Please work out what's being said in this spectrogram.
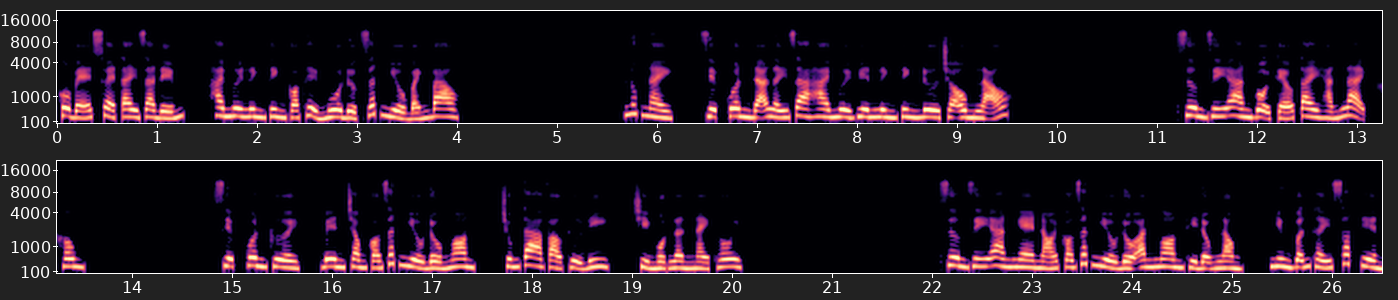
cô bé xòe tay ra đếm, 20 linh tinh có thể mua được rất nhiều bánh bao. Lúc này, Diệp Quân đã lấy ra 20 viên linh tinh đưa cho ông lão. Dương Dĩ An vội kéo tay hắn lại, không. Diệp Quân cười, bên trong có rất nhiều đồ ngon, chúng ta vào thử đi, chỉ một lần này thôi. Dương Dĩ An nghe nói có rất nhiều đồ ăn ngon thì động lòng, nhưng vẫn thấy sót tiền,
